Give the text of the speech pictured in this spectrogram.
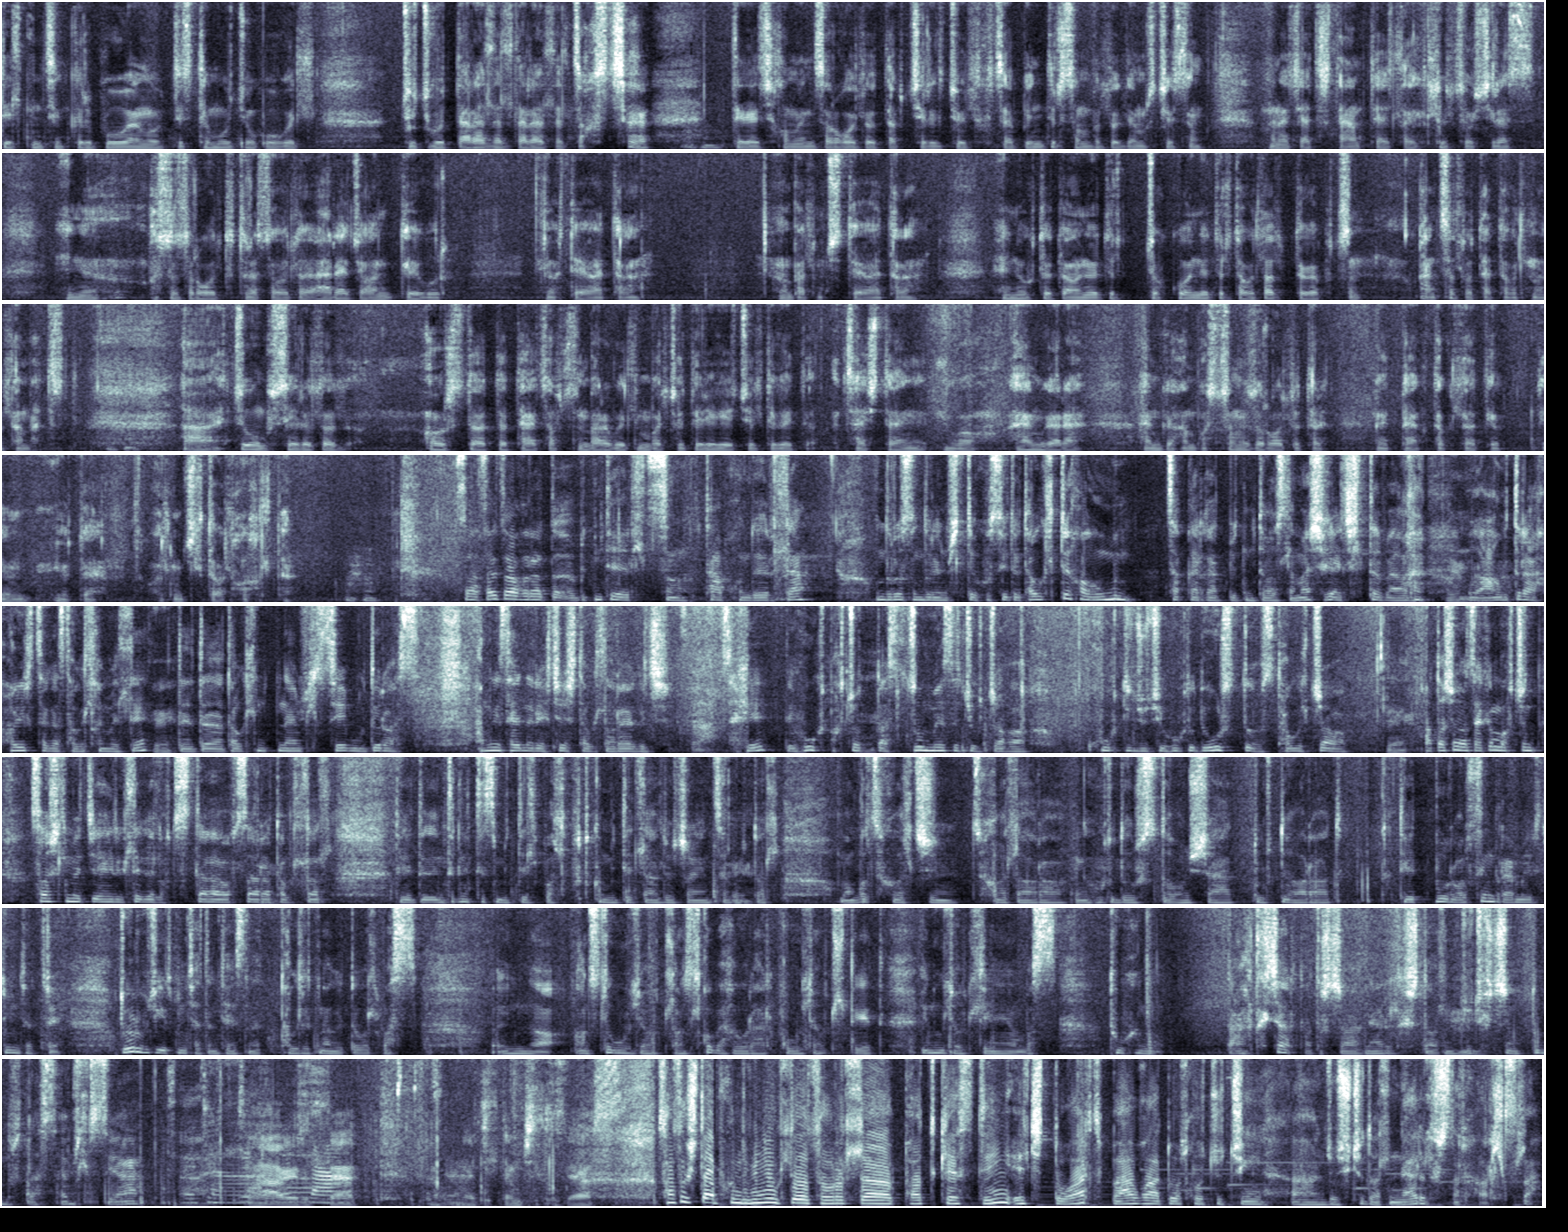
дэлтэн цэнхэр бүүэн өвдөс тэмүүжин хүүгэл жүжигүүд дараалал дараалал зогсож байгаа. Тэгээд хумын сургуулиуд авч хэрэгжүүлэх. За бэндэр сум бол ямар ч байсан манай театртай хамтаа ажиллагаа эхлүүлсэн учраас энэ бусад сургууль дотроос бол арай жоохон дээгүүр юутай яваад байгаа. боломжтой яваад байгаа. Энэ хүүхдүүд өнөөдөр зөвхөн өнөөдөр тоглолт тэгээ буцна. Ганц л удаа тоглоно Улаанбаатарт. А зүүн бүсээр бол өөрөөсөө одоо тай цовцсон баг бэлэн болж тэрийг ээжүүл тэгээд цаашдаа нөгөө аймгаараа аймгийнхан бус цөмийн сургуулиудаар ингээд байг тоглоод тийм юутай боломжтой болох байх л та. За цаг зав гараад бидэнтэй ярилцсан та бүхэнд баярлалаа. Өндөрөөс өндөр амжилтыг хүсье. Тоглолтынхаа өмнө цаг гаргаад бидэнтэй ууслаа. Маш их ажилтаа байгаа. Өдөр 2 цагаас тоглох юм байлээ. Тэгээд тоглолтод нь амжилтсаа бүгдөө бас хамгийн сайнаар хичээж тоглоорой гэж захи. Тэгээд хүүхд багчуудаас зүв мессеж өгж байгаа. Хүүхдийн жүжиг хүүхдүүд өөрсдөө бас тоглож байгаа. Одоо шинэ захин багчинд сошиал медиа хэрэглээгээл уцтайгаа усаараа тоглолол тэгээд интернетээс мэдээлэл болох бүтгэн мэдээлэл авч явж байгаа энэ цаг үед бол Монгол зохиолчийн зохиолоороо ингээ хүүхдүүд өөрсдөө уншаад дүрдээ ороод. Тэгээд бүр улсын драма эрдмийн театрын зөөр бүжиг эрдмийн театрын тайснаа тоглогдно гэдэг бол бас энэ онцлог үйл явдал онцлохгүй байхаа өөр аргагүй үйл явдал. Тэгээд энэ үйл явдлын бас түүхэн дагтагчаар тодорч байгаа найруулагчтай болон жүжигчин дүндэртаас амжилт хүсье. За баярлалаа. Өмнө ажилд амжилт хүсье. Сонсогч та бүхэнд миний өглөө цуврал подкастын ээлж дугаард баавга дуулах жүжигчин жүжигчд болон найруулагч нар оролцлоо.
